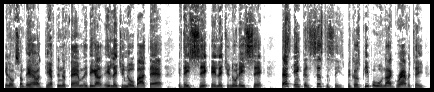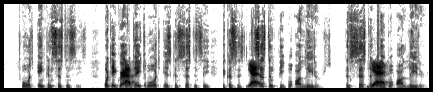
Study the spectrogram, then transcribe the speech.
You know, if some they have a death in the family, they got they let you know about that. If they sick, they let you know they sick. That's inconsistencies because people will not gravitate towards inconsistencies. What they gravitate Absolutely. towards is consistency because Yes. consistent people are leaders. Consistent Yes. people are leaders.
